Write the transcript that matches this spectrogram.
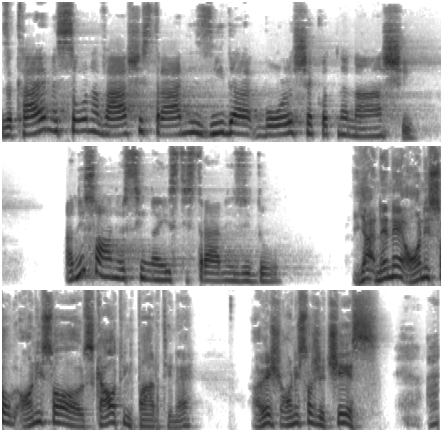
zakaj je meso na vaši strani zida boljše kot na naši? A niso oni vsi na isti strani zidu? Ja, ne, ne, oni so, oni so scouting party, ne. A veš, oni so že čez. Ah.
